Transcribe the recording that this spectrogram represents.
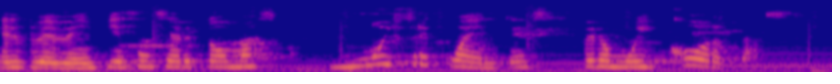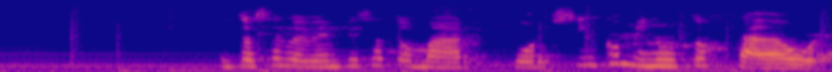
El bebé empieza a hacer tomas muy frecuentes, pero muy cortas. Entonces el bebé empieza a tomar por 5 minutos cada hora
